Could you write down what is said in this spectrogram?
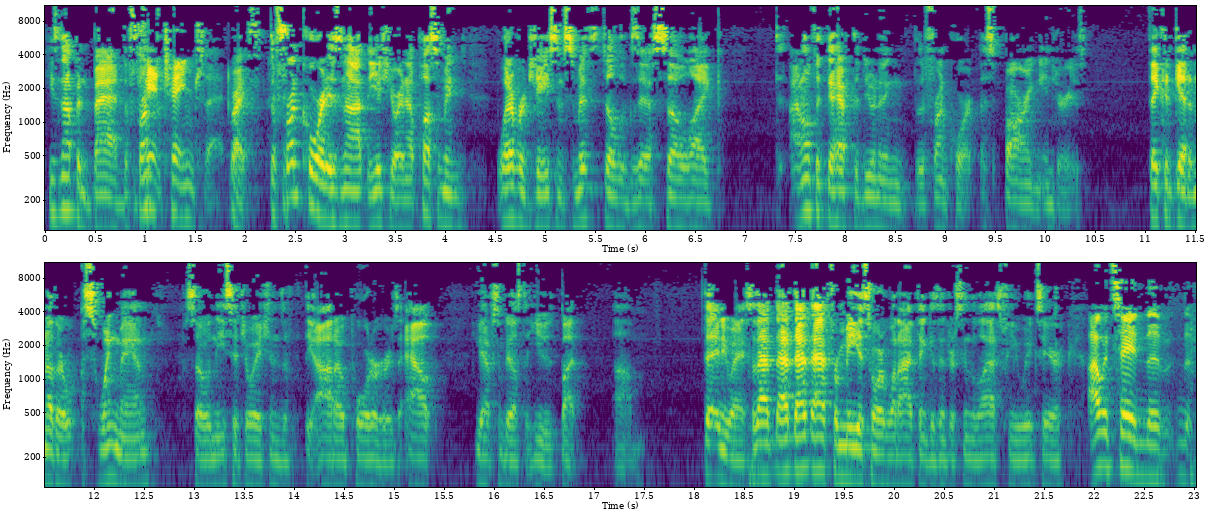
He's not been bad. The front Can't change that. Right. The front court is not the issue right now. Plus, I mean, whatever Jason Smith still exists. So, like, I don't think they have to do anything to the front court, barring injuries. They could get another swingman. So in these situations, if the Otto Porter is out, you have somebody else to use. But um, anyway, so that, that that that for me is sort of what I think is interesting the last few weeks here. I would say the, the,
